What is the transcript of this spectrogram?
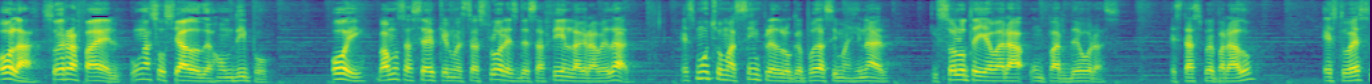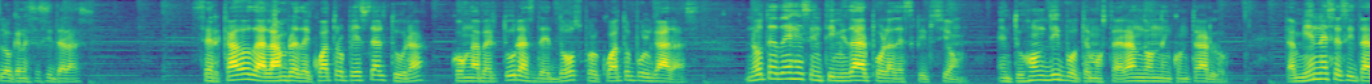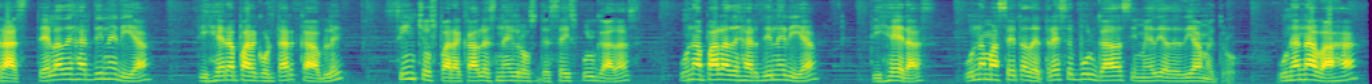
Hola, soy Rafael, un asociado de Home Depot. Hoy vamos a hacer que nuestras flores desafíen la gravedad. Es mucho más simple de lo que puedas imaginar y solo te llevará un par de horas. ¿Estás preparado? Esto es lo que necesitarás. Cercado de alambre de 4 pies de altura con aberturas de 2 por 4 pulgadas. No te dejes intimidar por la descripción. En tu Home Depot te mostrarán dónde encontrarlo. También necesitarás tela de jardinería, tijera para cortar cable, cinchos para cables negros de 6 pulgadas, una pala de jardinería, tijeras, una maceta de 13 pulgadas y media de diámetro, una navaja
